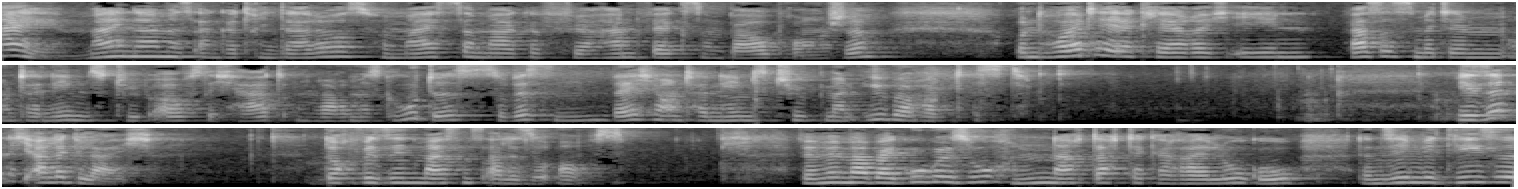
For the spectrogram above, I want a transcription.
Hi, mein Name ist Ann-Kathrin Dadaus von Meistermarke für Handwerks- und Baubranche und heute erkläre ich Ihnen, was es mit dem Unternehmenstyp auf sich hat und warum es gut ist, zu wissen, welcher Unternehmenstyp man überhaupt ist. Wir sind nicht alle gleich, doch wir sehen meistens alle so aus. Wenn wir mal bei Google suchen nach Dachdeckerei-Logo, dann sehen wir diese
